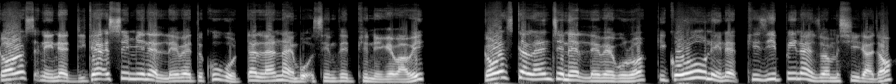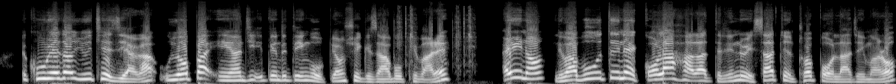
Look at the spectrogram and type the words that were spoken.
Torres အနေနဲ့ဒီထက်အဆင့်မြင့်တဲ့ level တစ်ခုကိုတက်လန်းနိုင်ဖို့အဆင်သင့်ဖြစ်နေခဲ့ပါပြီ။ Torres တက်လန်းခြင်းတဲ့ level ကိုတော့တီကိုရိုအနေနဲ့ဖြည့်ဆည်းပေးနိုင်စွမ်းမရှိတာကြောင့်တခုတည်းသောရွေးချယ်စရာကဥရောပအင်အားကြီးအသင်းတစ်သင်းကိုပြောင်းရွှေ့ကစားဖို့ဖြစ်ပါတယ်။အဲဒီနောက်လီဗာပူးအသင်းနဲ့ကောလာဟာလာသတင်းတွေစတင်ထွက်ပေါ်လာချိန်မှာတော့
